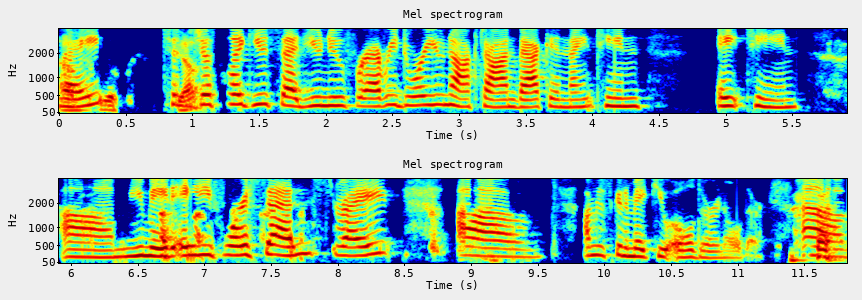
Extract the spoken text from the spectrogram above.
Right. Absolutely. To yep. just like you said, you knew for every door you knocked on back in 1918, um, you made 84 cents, right? Um, I'm just going to make you older and older. Um,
